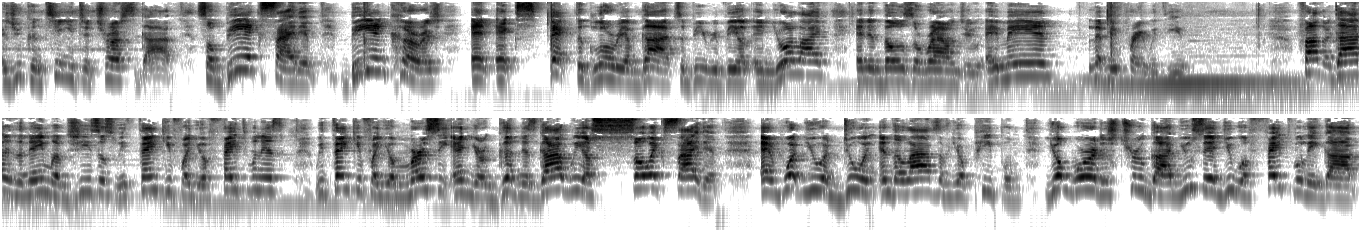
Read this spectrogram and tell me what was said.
as you continue to trust God. So be excited, be encouraged, and expect the glory of God to be revealed in your life and in those around you. Amen. Let me pray with you. Father God, in the name of Jesus, we thank you for your faithfulness. We thank you for your mercy and your goodness. God, we are so excited at what you are doing in the lives of your people. Your word is true, God. You said you will faithfully, God,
